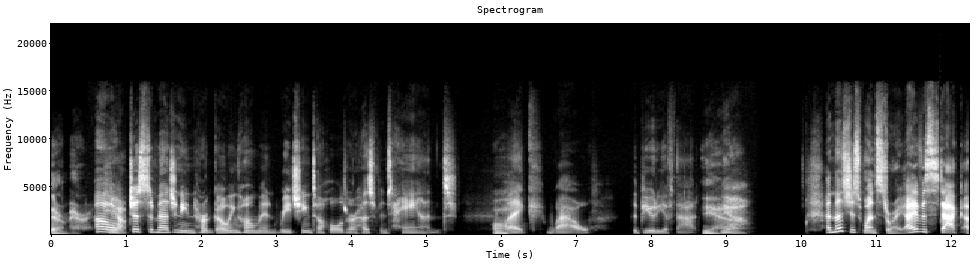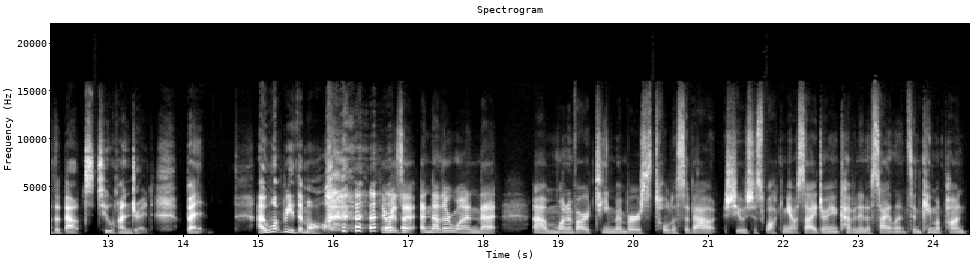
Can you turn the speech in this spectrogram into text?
their marriage. Oh, Yeah. just imagining her going home and reaching to hold her husband's hand. Oh, Like, wow, the beauty of that. yeah. Yeah. And that's just one story. I have a stack of about 200, but I won't read them all. There was a, another one that um, one of our team members told us about. She was just walking outside during a covenant of silence and came upon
